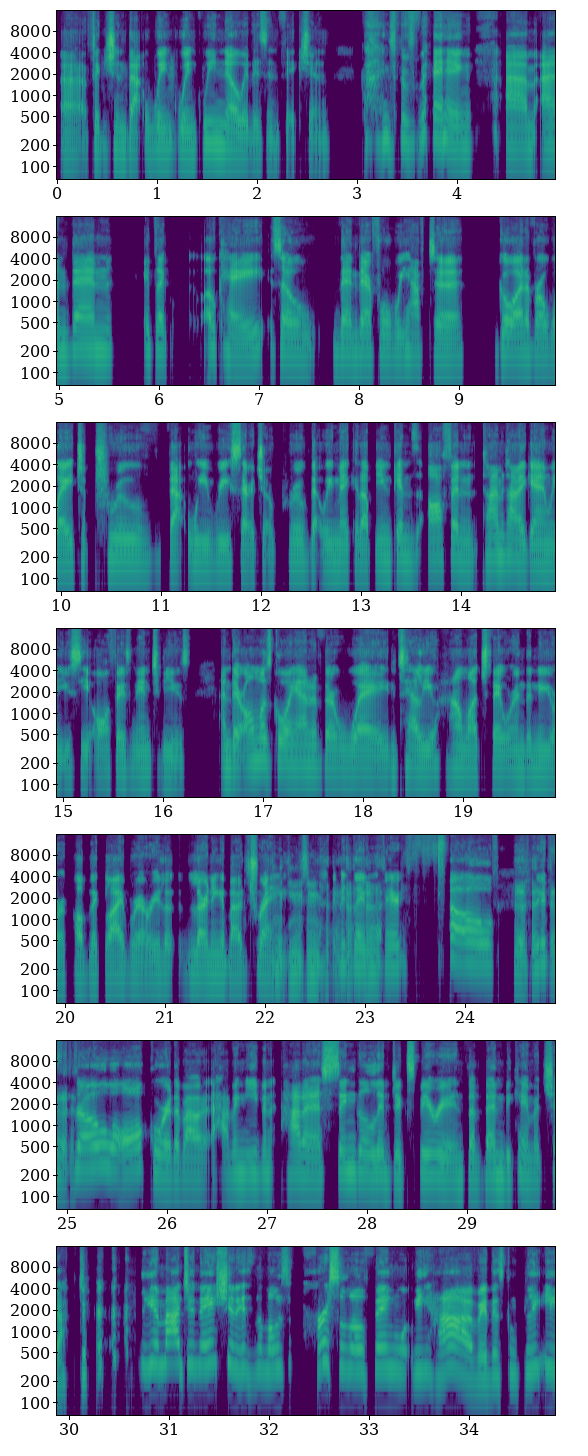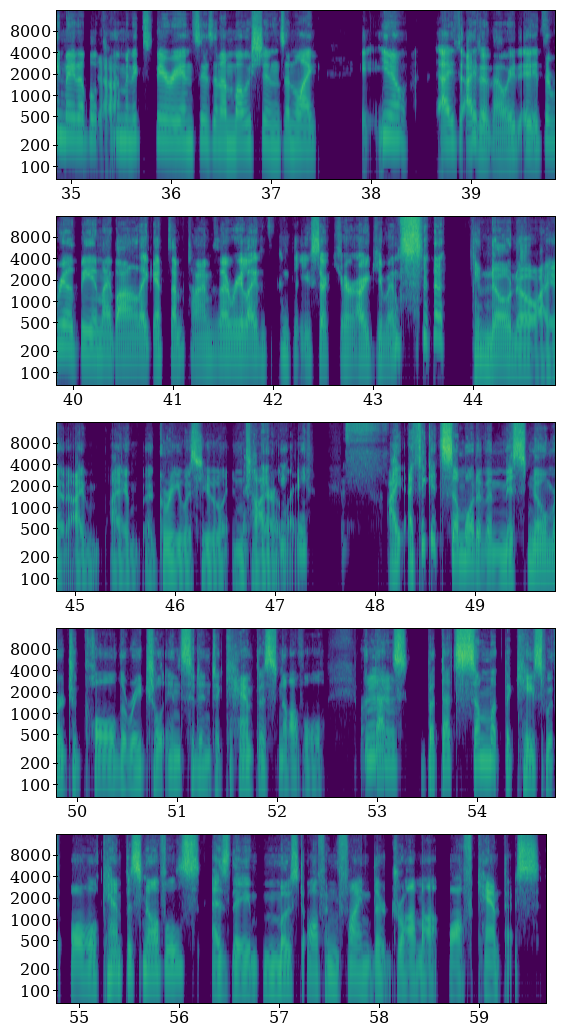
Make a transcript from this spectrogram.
uh, fiction that wink, wink, we know it isn't fiction kind of thing. Um, and then it's like, okay, so then therefore we have to go out of our way to prove that we research or prove that we make it up. You can often, time and time again, when you see authors in interviews, and they're almost going out of their way to tell you how much they were in the New York Public Library lo- learning about trains. They're so they're so awkward about having even had a single lived experience that then became a chapter. the imagination is the most personal thing what we have. It is completely made up of Yeah. human experiences and emotions, and like you know. I, I don't know. It, it's a real bee in my bottle I get sometimes. And I realize it's completely circular arguments. No, no, I, I, I agree with you entirely. I, I think it's somewhat of a misnomer to call the Rachel incident a campus novel, but Mm. that's but that's somewhat the case with all campus novels, as they most often find their drama off campus.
